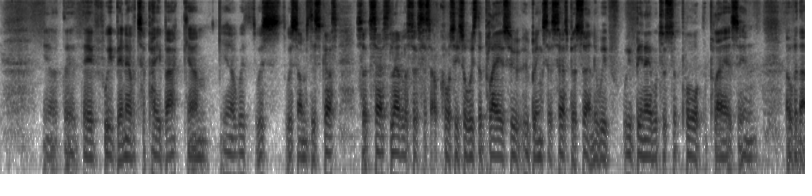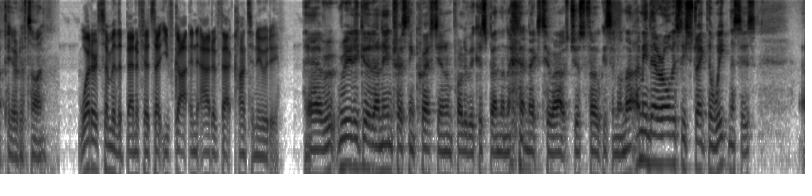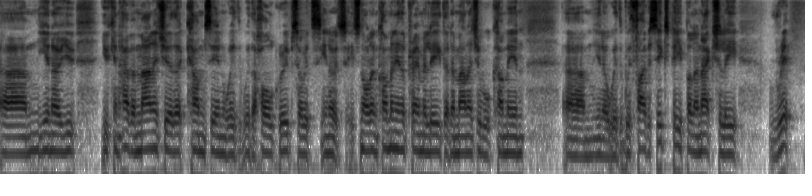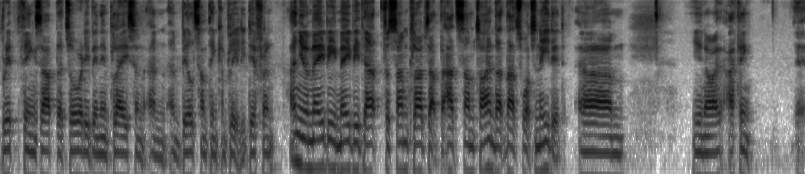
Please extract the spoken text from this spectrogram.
you know they, they've we've been able to pay back um, you know with with with some discuss success level of success. Of course, it's always the players who, who bring success, but certainly we've we've been able to support the players in over that period of time. What are some of the benefits that you've gotten out of that continuity? Yeah, really good and interesting question, and probably we could spend the next two hours just focusing on that. I mean, there are obviously strengths and weaknesses. Um, you know, you you can have a manager that comes in with, with a whole group, so it's you know it's it's not uncommon in the Premier League that a manager will come in, um, you know, with with five or six people and actually rip rip things up that's already been in place and, and, and build something completely different. And you know, maybe maybe that for some clubs at at some time that that's what's needed. Um, you know, I, I think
